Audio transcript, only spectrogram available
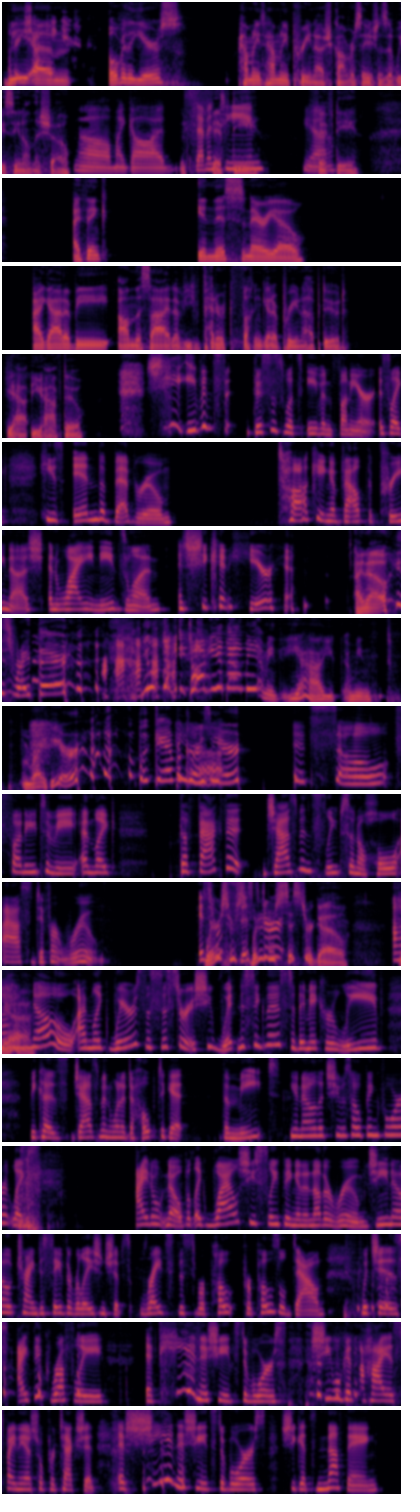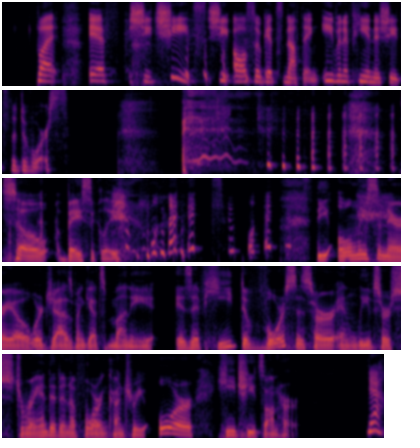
We um over the years how many how many pre-nush conversations have we seen on this show? Oh my god. Like 17 50, yeah. 50. I think in this scenario I gotta be on the side of you better fucking get a prenup, dude. Yeah, you have to. She even this is what's even funnier is like he's in the bedroom talking about the prenush and why he needs one, and she can hear him. I know he's right there. you fucking talking about me? I mean, yeah. You. I mean, I'm right here. the camera crew's yeah. here. It's so funny to me. And like the fact that Jasmine sleeps in a whole ass different room. Is Where's her, sister? Where did her sister go? I yeah. know. I'm like, where's the sister? Is she witnessing this? Did they make her leave because Jasmine wanted to hope to get the meat, you know, that she was hoping for? Like, I don't know, but like while she's sleeping in another room, Gino, trying to save the relationships, writes this repo- proposal down, which is, I think, roughly if he initiates divorce, she will get the highest financial protection. If she initiates divorce, she gets nothing. But if she cheats, she also gets nothing, even if he initiates the divorce. so basically, what? What? The only scenario where Jasmine gets money is if he divorces her and leaves her stranded in a foreign country or he cheats on her. Yeah.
